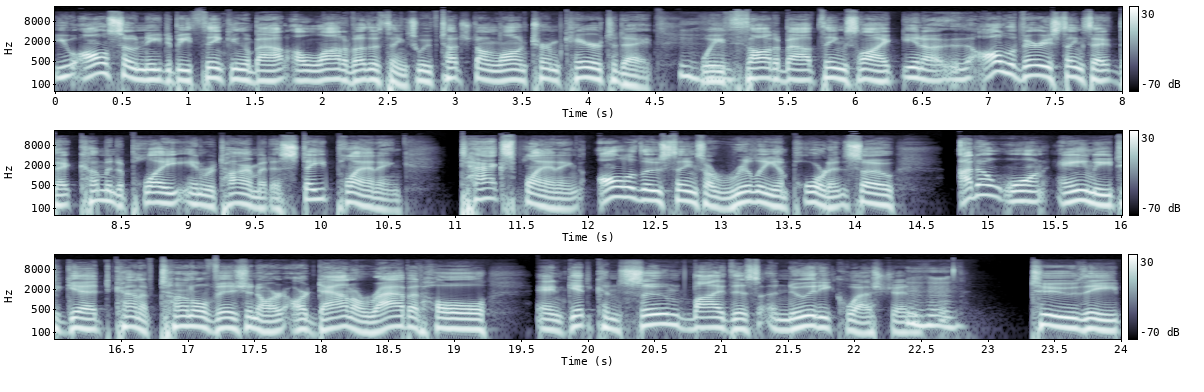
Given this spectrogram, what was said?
You also need to be thinking about a lot of other things. We've touched on long term care today. Mm-hmm. We've thought about things like, you know, all the various things that, that come into play in retirement, estate planning, tax planning, all of those things are really important. So I don't want Amy to get kind of tunnel vision or, or down a rabbit hole and get consumed by this annuity question mm-hmm. to the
